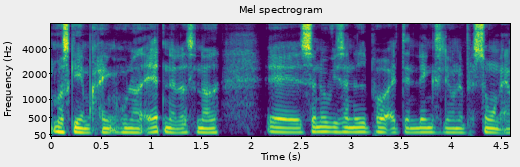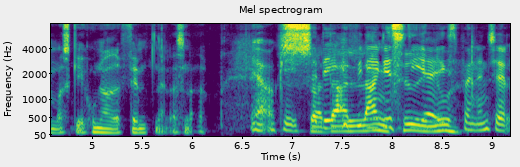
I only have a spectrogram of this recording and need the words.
måske omkring 118 eller sådan noget. Øh, så nu er vi så nede på, at den længst levende person er måske 115 eller sådan noget. Ja, okay. Så, Så det er der er ikke, fordi lang det tid endnu. eksponentielt.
